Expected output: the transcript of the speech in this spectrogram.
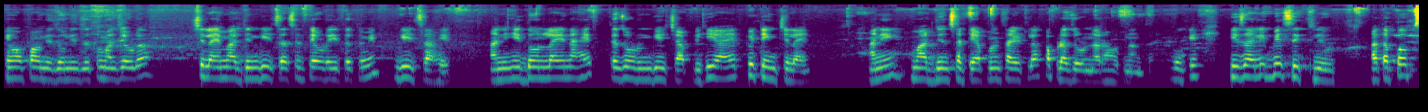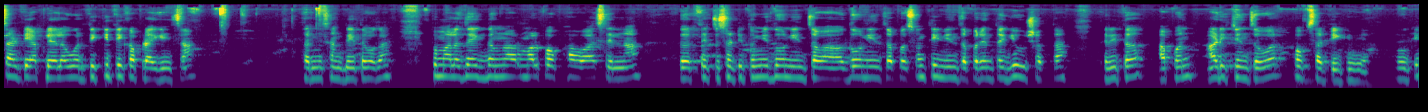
किंवा पावणे दोन इंच. तुम्हाला जेवढं शिलाई मार्जिन घ्यायचं असेल तेवढं इथं तुम्ही घ्यायचं आहे. आणि ही दोन लाईन आहेत त्या जोडून घ्यायच्या आपली. ही आहे फिटिंगची लाईन. आणि मार्जिनसाठी साठी आपण साईडला कपडा जोडणार आहोत नंतर. ओके? ही झाली बेसिक स्लीव आता पपसाठी आपल्याला वरती किती कपडा घ्यायचा? तर मी सांगते इथं बघा. तुम्हाला जर एकदम नॉर्मल पप हवा असेल ना तर त्याच्यासाठी तुम्ही दोन इंच दोन इंचापासून तीन इंचापर्यंत घेऊ शकता. तर इथं आपण अडीच इंचवर पपसाठी घेऊया. ओके?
